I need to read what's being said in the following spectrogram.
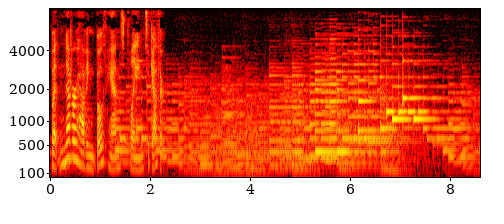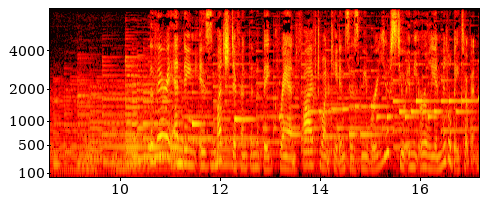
but never having both hands playing together. The very ending is much different than the big grand 5 to 1 cadences we were used to in the early and middle Beethoven.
